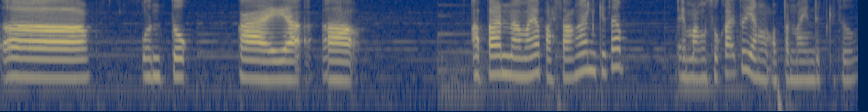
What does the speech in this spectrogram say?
eh untuk kayak eh, apa namanya pasangan kita emang suka itu yang open minded gitu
